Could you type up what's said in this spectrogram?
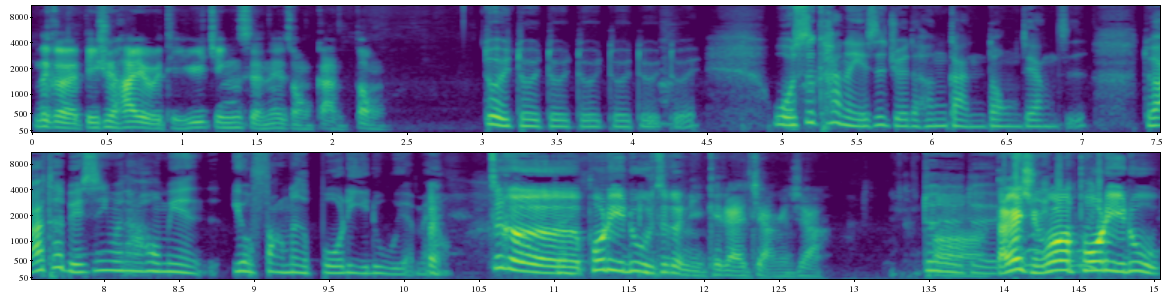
那个的确还有体育精神那种感动。对对对对对对对，我是看了也是觉得很感动这样子，对啊，特别是因为他后面又放那个玻璃路有没有？欸、这个玻璃路，这个你可以来讲一下。对对对，大概情况玻璃路，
